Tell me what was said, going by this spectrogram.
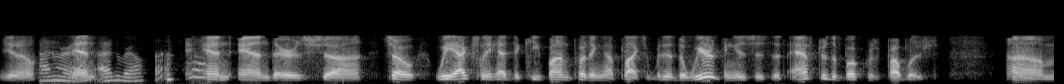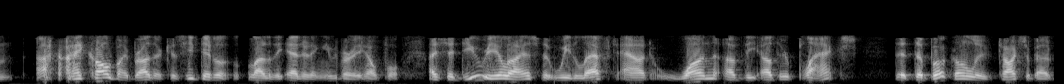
You know, unreal and unreal and and there's uh so we actually had to keep on putting up plaques. But the weird thing is, is that after the book was published, um, I, called my brother because he did a lot of the editing. He was very helpful. I said, "Do you realize that we left out one of the other plaques? That the book only talks about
